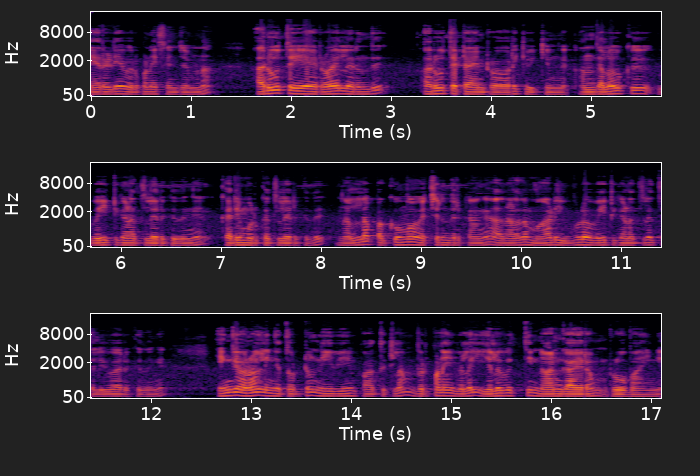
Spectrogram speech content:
நேரடியாக விற்பனை செஞ்சோம்னா அறுபத்தையாயிரம் ரூபாயிலிருந்து அறுபத்தெட்டாயிரம் ரூபா வரைக்கும் விற்குங்க அந்தளவுக்கு வெயிட் கணத்தில் இருக்குதுங்க. கறி முறுக்கத்தில் இருக்குது. நல்லா பக்குவமாக வச்சுருந்துருக்காங்க. அதனால தான் மாடு இவ்வளோ வெயிட் கணத்தில் தெளிவாக இருக்குதுங்க. எங்கே வேணாலும் நீங்கள் தொட்டும் நீவியும் பார்த்துக்கலாம். விற்பனை விலை எழுபத்தி நான்காயிரம் ரூபாய்ங்க.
